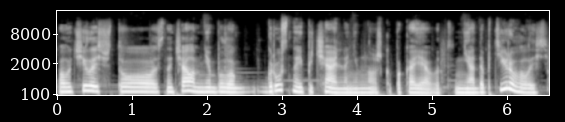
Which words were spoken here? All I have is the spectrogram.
Получилось, что сначала мне было грустно и печально немножко, пока я вот не адаптировалась.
